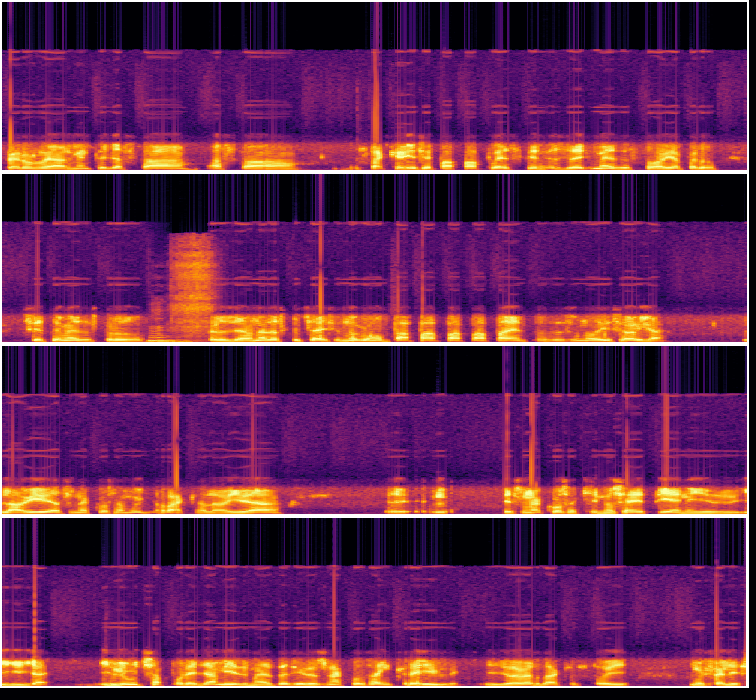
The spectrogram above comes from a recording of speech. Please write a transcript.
pero realmente ya está hasta, hasta que dice papá, pues tiene seis meses todavía, pero siete meses, pero, pero ya uno la escucha diciendo como papá, papá, papá, entonces uno dice, oiga, la vida es una cosa muy barraca, la vida eh, es una cosa que no se detiene y, y lucha por ella misma, es decir, es una cosa increíble y yo de verdad que estoy muy feliz.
